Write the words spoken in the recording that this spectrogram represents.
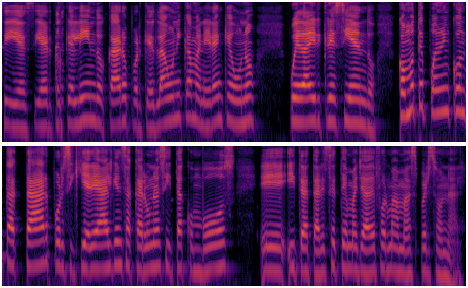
Sí, es cierto, qué lindo, Caro, porque es la única manera en que uno pueda ir creciendo. ¿Cómo te pueden contactar por si quiere alguien sacar una cita con vos eh, y tratar ese tema ya de forma más personal?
